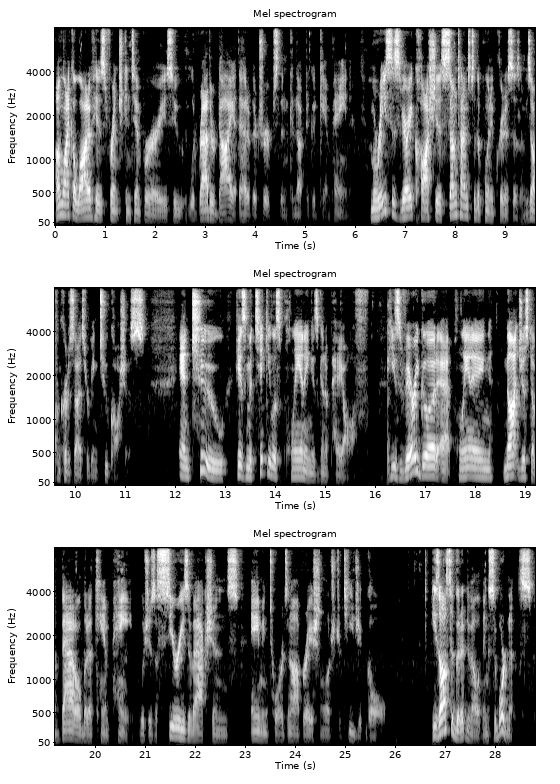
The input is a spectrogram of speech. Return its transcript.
unlike a lot of his French contemporaries who would rather die at the head of their troops than conduct a good campaign. Maurice is very cautious, sometimes to the point of criticism. He's often criticized for being too cautious. And two, his meticulous planning is going to pay off. He's very good at planning not just a battle, but a campaign, which is a series of actions aiming towards an operational or strategic goal. He's also good at developing subordinates,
